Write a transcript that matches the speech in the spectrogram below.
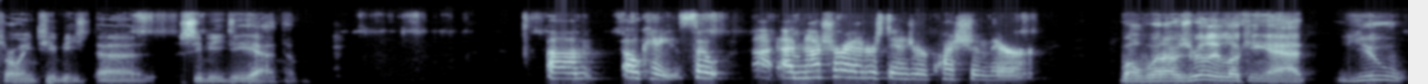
throwing TB, uh, CBD at them. Um, okay, so I'm not sure I understand your question there. Well, what I was really looking at, you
